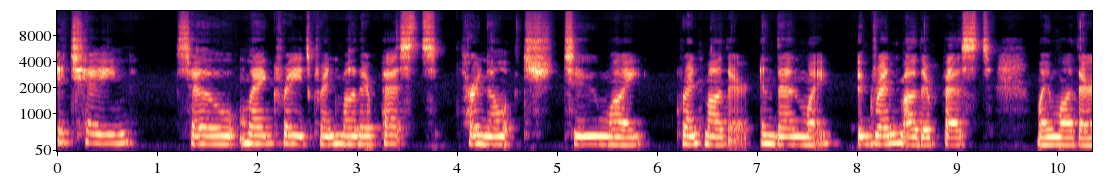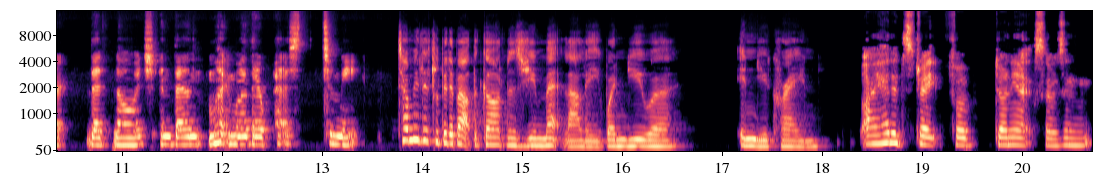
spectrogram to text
a chain. So my great grandmother passed her knowledge to my grandmother, and then my grandmother passed my mother that knowledge, and then my mother passed to me. Tell me a little bit about the gardeners you met, Lally, when you were in Ukraine. I headed straight for Donetsk. I was in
